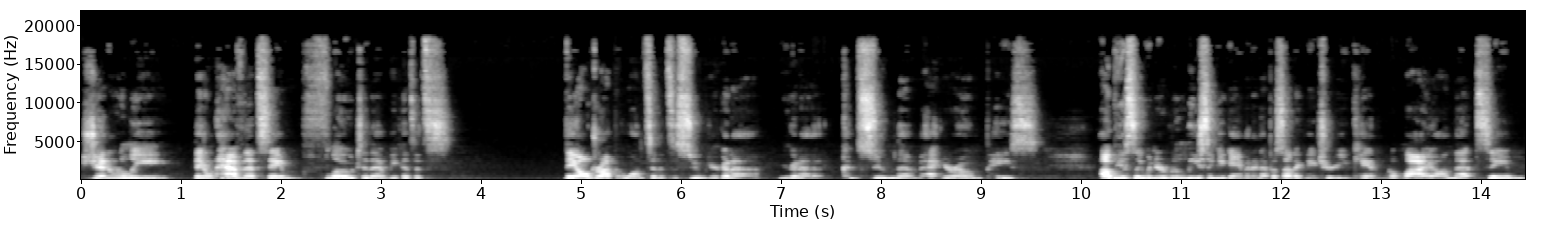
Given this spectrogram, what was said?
generally they don't have that same flow to them because it's they all drop at once and it's assumed you're gonna you're gonna consume them at your own pace. Obviously, when you're releasing a game in an episodic nature, you can't rely on that same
